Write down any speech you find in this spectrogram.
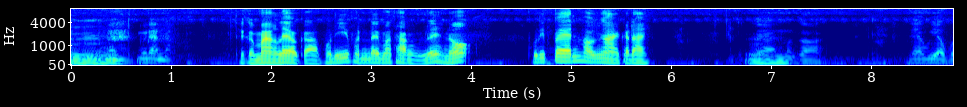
อืมมื้อนั้นน่ะแต่ก็มั่งแล้วก็พอดีเพิ่นได้มาทั้งเลยเนาะพอดีแป้นเว้าง่ายก็ได้ แฟนมันก็ แล้วเวียกไป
